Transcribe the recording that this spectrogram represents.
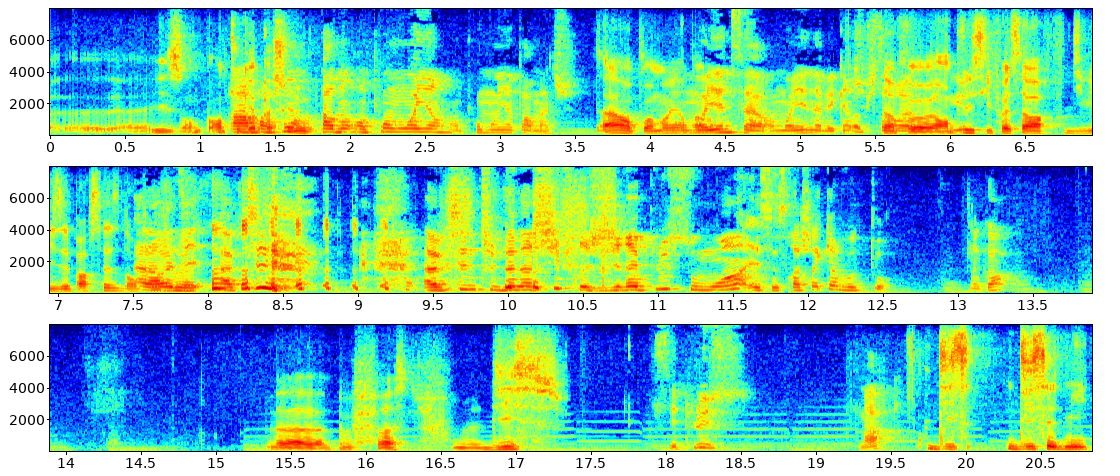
Euh, Ils ont, en tout Ah, cas en pas chez point- nous. pardon, en point moyen, en point moyen par match. Ah, en point moyen, en moyenne, ça, en moyenne avec un Ah chiffre. putain, faut- en plus, il faut savoir diviser par 16 dans Alors vas-y, Aptine, Aptine, tu me donnes un chiffre, je dirai plus ou moins, et ce sera chacun votre tour. D'accord? Euh, pff, 10. C'est plus. Marc, 10, 10 et demi.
